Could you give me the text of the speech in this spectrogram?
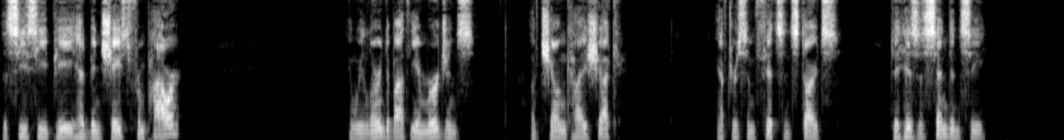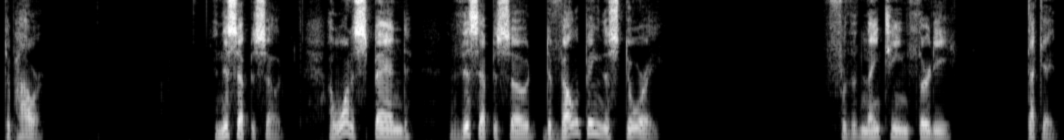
The CCP had been chased from power, and we learned about the emergence of Chiang Kai shek after some fits and starts, to his ascendancy to power. In this episode, I want to spend this episode developing the story for the 1930 decade.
